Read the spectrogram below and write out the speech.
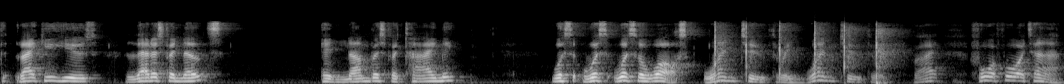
th- like you use letters for notes and numbers for timing. What's what's what's a waltz? One, two, three. One, two, three. Right? Four, four time.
